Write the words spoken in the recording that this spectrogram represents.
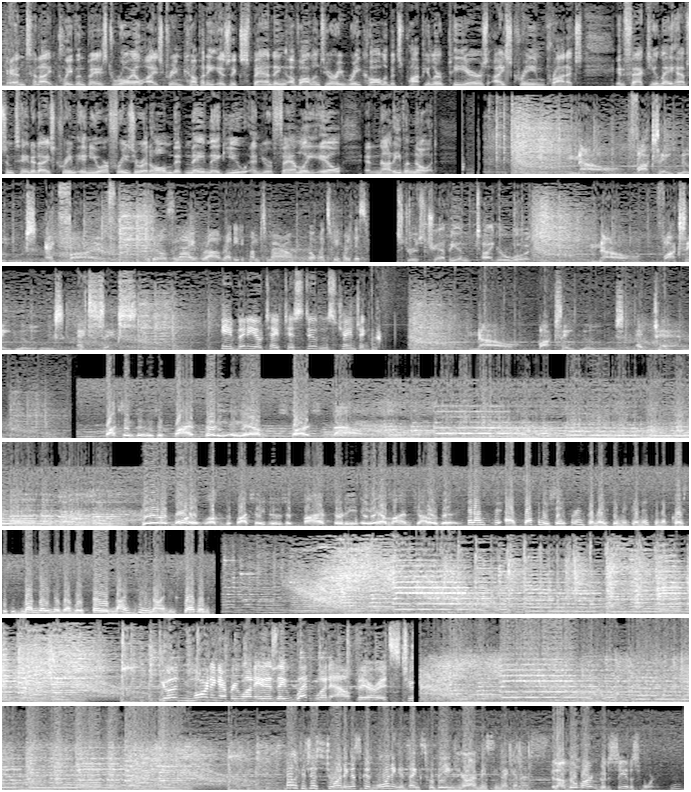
And tonight, Cleveland-based Royal Ice Cream Company is expanding a voluntary recall of its popular Pierre's ice cream products. In fact, you may have some tainted ice cream in your freezer at home that may make you and your family ill and not even know it. Now, Fox 8 News at 5. The girls and I were all ready to come tomorrow, but once we heard this... Masters champion Tiger Woods. Now, Fox 8 News at 6. He videotaped his students changing. Now, Fox 8 News at 10. Fox 8 News at 5.30 a.m. starts now. Good morning. Welcome to Fox 8 News at 5.30 a.m. I'm John O'Day. And I'm uh, Stephanie Schaefer and for Macy McGinnis. And of course, this is Monday, November 3rd, 1997. Good morning, everyone. It is a wet one out there. It's too. If you're just joining us, good morning and thanks for being here. I'm Macy McInnes. And I'm Bill Martin. Good to see you this morning. Hmm.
